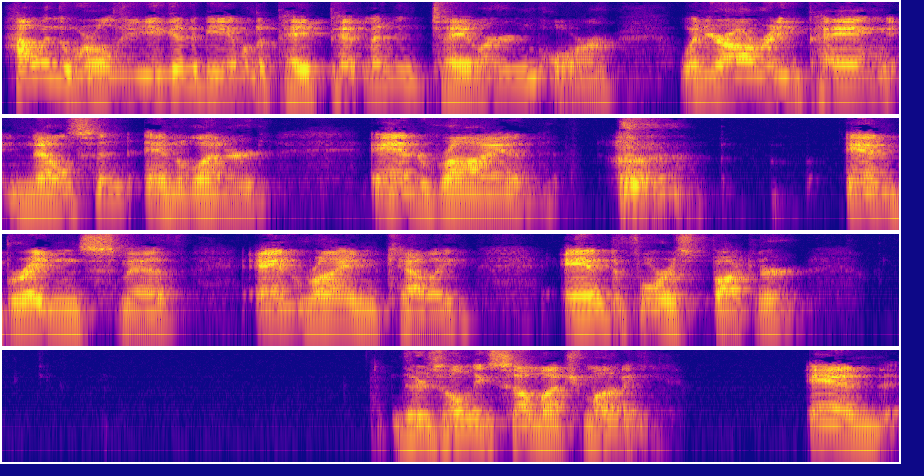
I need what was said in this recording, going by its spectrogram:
How in the world are you going to be able to pay Pittman and Taylor and Moore when you're already paying Nelson and Leonard and Ryan and Braden Smith and Ryan Kelly and DeForest Buckner there's only so much money and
